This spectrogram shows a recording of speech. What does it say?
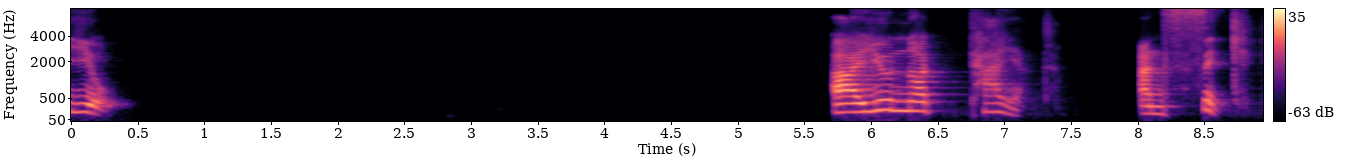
you. Are you not tired and sick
